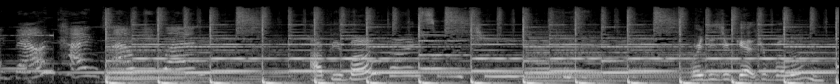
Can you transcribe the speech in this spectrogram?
Happy Valentine's, everyone. Happy Valentine's, Moochie! Where did you get your balloon?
